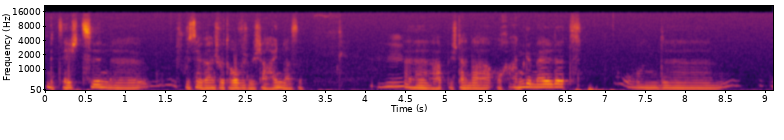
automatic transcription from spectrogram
mit 16, äh, ich wusste ja gar nicht, worauf ich mich da einlasse. Mhm. Äh, habe mich dann da auch angemeldet und äh,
